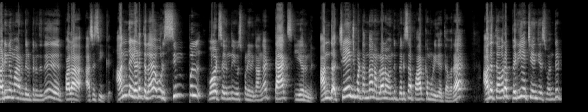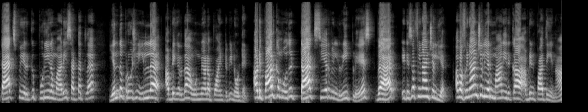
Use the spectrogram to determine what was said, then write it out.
கடினமாக இருந்துகிட்டு இருந்தது பல அசசிக்கு. அந்த இடத்துல ஒரு சிம்பிள் வேர்ட்ஸ் வந்து யூஸ் பண்ணியிருக்காங்க டாக்ஸ் இயர்னு அந்த சேஞ்ச் மட்டும்தான் நம்மளால் வந்து பெருசாக பார்க்க முடியுதே தவிர அதை தவிர பெரிய சேஞ்சஸ் வந்து டாக்ஸ் பேயருக்கு புரியுற மாதிரி சட்டத்தில் எந்த ப்ரொவிஷன் இல்ல அப்படிங்கிறது தான் உண்மையான பாயிண்ட் டு பி நோட்டட் அப்படி பார்க்கும்போது tax year will replace where it is a financial year அப்ப ஃபினான்ஷியல் இயர் மாறி இருக்கா அப்படின்னு பார்த்தீங்கன்னா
